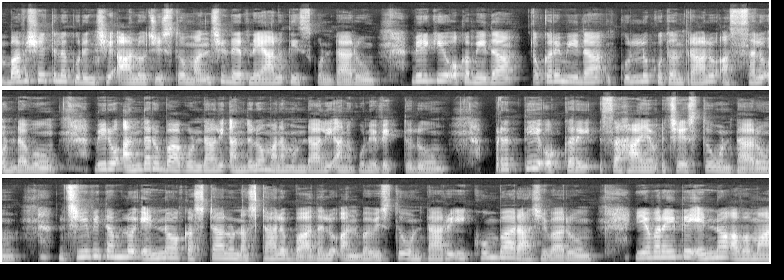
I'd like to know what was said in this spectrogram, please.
భవిష్యత్తుల గురించి ఆలోచిస్తూ మంచి నిర్ణయాలు తీసుకుంటారు. వీరికి ఒక మీద ఒకరి మీద కుళ్ళు కుతంత్రాలు అస్సలు ఉండవు. వీరు అందరూ బాగుండాలి అందులో మనం ఉండాలి అనుకునే వ్యక్తులు. ప్రతి ఒక్కరి సహాయం చేస్తూ ఉంటారు. జీవితంలో ఎన్నో కష్టాలు నష్టాలు బాధలు అనుభవిస్తూ ఉంటారు ఈ కుంభ రాశివారు ఎవరైతే ఎన్నో అవమానాలు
